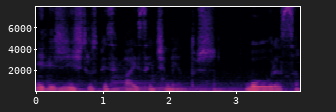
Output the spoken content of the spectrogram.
e registre os principais sentimentos. Boa oração.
